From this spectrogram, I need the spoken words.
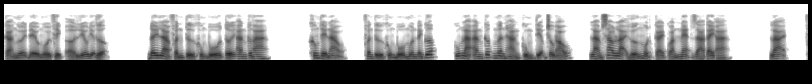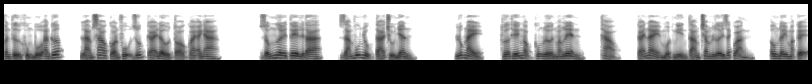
cả người đều ngồi phịch ở liêu địa thượng. Đây là phần tử khủng bố tới ăn cướp a. Không thể nào, phần tử khủng bố muốn đánh cướp, cũng là ăn cướp ngân hàng cùng tiệm châu đáo, làm sao lại hướng một cái quán net ra tay a? Lại, phần tử khủng bố ăn cướp, làm sao còn phụ giúp cái đầu to quái anh a? Giống ngươi tê liệt ta, dám vũ nhục ta chủ nhân. Lúc này hứa thế ngọc cũng lớn mắng lên, thảo, cái này một nghìn tám trăm lưới rách quản, ông đây mặc kệ.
